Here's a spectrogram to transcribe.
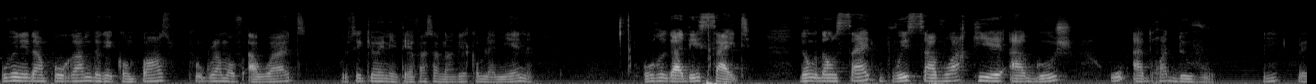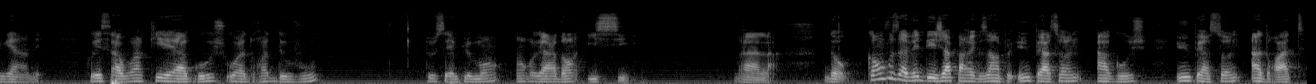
vous venez dans programme de récompense, Program of Awards, pour ceux qui ont une interface en anglais comme la mienne. Vous regardez Site. Donc, dans Site, vous pouvez savoir qui est à gauche ou à droite de vous. Hmm? Regardez. Vous pouvez savoir qui est à gauche ou à droite de vous. Tout simplement en regardant ici. Voilà. Donc, quand vous avez déjà, par exemple, une personne à gauche, une personne à droite,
